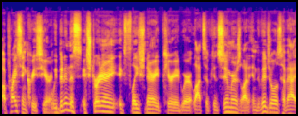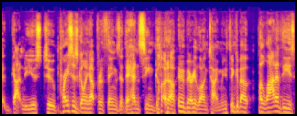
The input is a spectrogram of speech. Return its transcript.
a price increase here. We've been in this extraordinary inflationary period where lots of consumers, a lot of individuals have had, gotten used to prices going up for things that they hadn't seen gone up in a very long time. When you think about a lot of these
